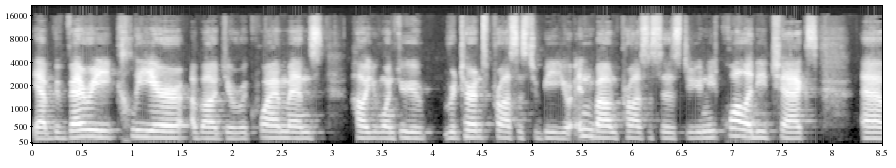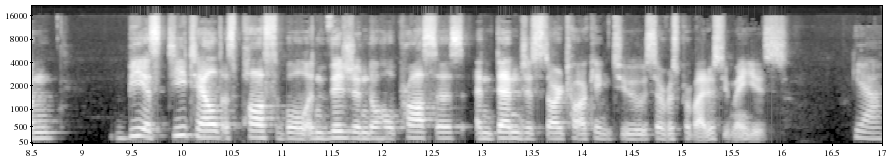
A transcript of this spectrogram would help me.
yeah, be very clear about your requirements, how you want your returns process to be, your inbound processes. Do you need quality checks? Um, be as detailed as possible, envision the whole process, and then just start talking to service providers you may use. Yeah.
